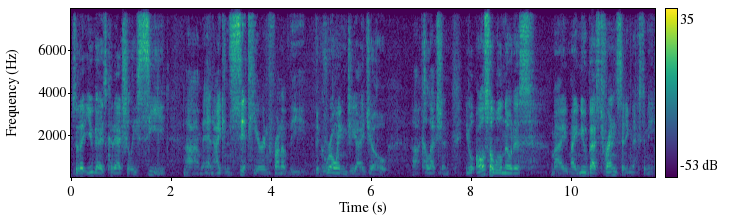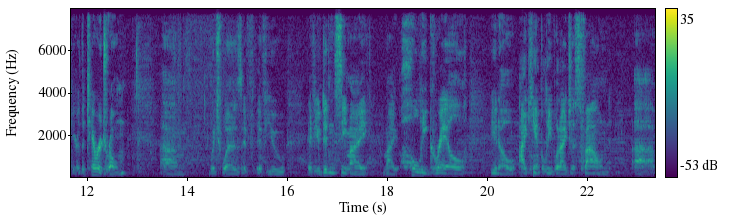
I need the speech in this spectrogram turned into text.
so that you guys could actually see, um, and I can sit here in front of the the growing GI Joe uh, collection. You also will notice my, my new best friend sitting next to me here, the Terrordrome, um, which was if, if you if you didn't see my my holy grail, you know, I can't believe what I just found um,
